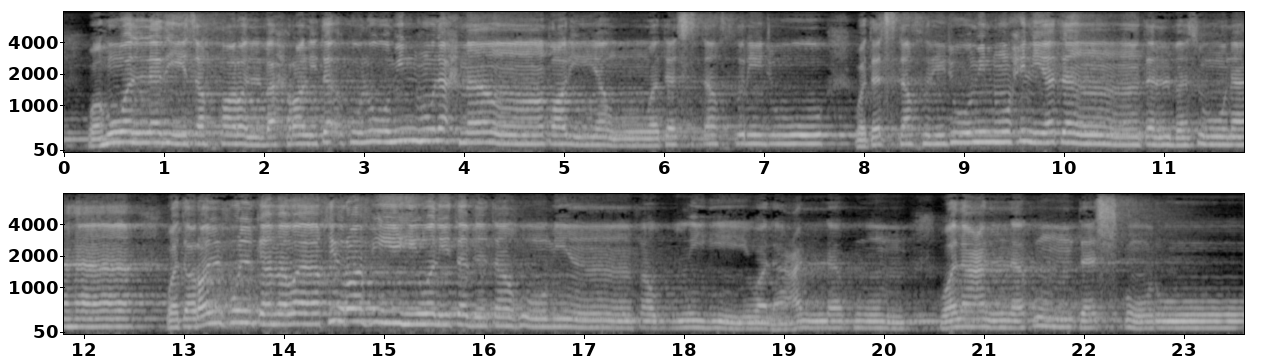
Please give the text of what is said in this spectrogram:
وهو الذي سخر البحر لتأكلوا منه لحما طريا وتستخرجوا, وتستخرجوا منه حلية تلبسونها وترى الفلك مواخر فيه ولتبتغوا من فضله ولعلكم, ولعلكم تشكرون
